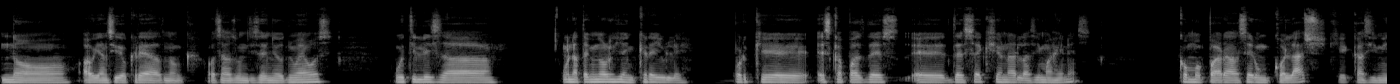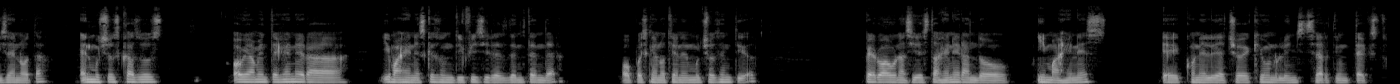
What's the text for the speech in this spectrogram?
no habían sido creadas nunca. O sea, son diseños nuevos. Utiliza una tecnología increíble porque es capaz de, eh, seccionar las imágenes como para hacer un collage que casi ni se nota. En muchos casos, obviamente genera imágenes que son difíciles de entender o pues que no tienen mucho sentido, pero aún así está generando imágenes eh, con el hecho de que uno le inserte un texto.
